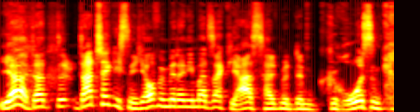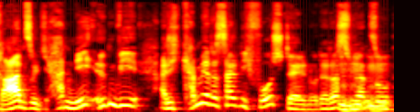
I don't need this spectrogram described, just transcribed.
Ja, da, da check ich's nicht. Auch wenn mir dann jemand sagt, ja, ist halt mit einem großen Kran so, ja, nee, irgendwie, also ich kann mir das halt nicht vorstellen. Oder dass mhm, du dann so, mhm.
